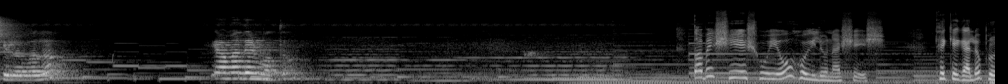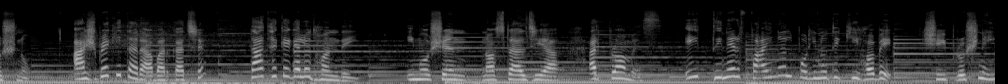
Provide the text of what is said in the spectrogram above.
ছিল বলো? আমাদের মতো। তবে শেষ হয়েও হইল না শেষ। থেকে গেল প্রশ্ন, আসবে কি তারা আবার কাছে? তা থেকে গেল ধন্দেই। ইমোশন, নস্টালজিয়া আর প্রমিস, এই তিনের ফাইনাল পরিণতি কি হবে? সেই প্রশ্নেই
